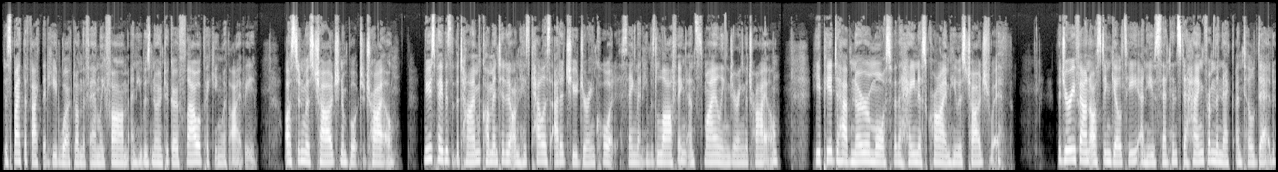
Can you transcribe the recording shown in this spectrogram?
despite the fact that he had worked on the family farm and he was known to go flower picking with Ivy. Austin was charged and brought to trial. Newspapers at the time commented on his callous attitude during court, saying that he was laughing and smiling during the trial. He appeared to have no remorse for the heinous crime he was charged with. The jury found Austin guilty and he was sentenced to hang from the neck until dead.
